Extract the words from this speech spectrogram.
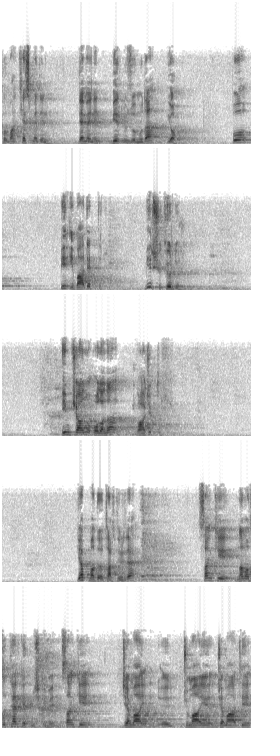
kurban kesmedin demenin bir lüzumu da yok. Bu bir ibadettir, bir şükürdür. İmkanı olana vaciptir. Yapmadığı takdirde sanki namazı terk etmiş gibi, sanki cema, e, cumayı, cemaati,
